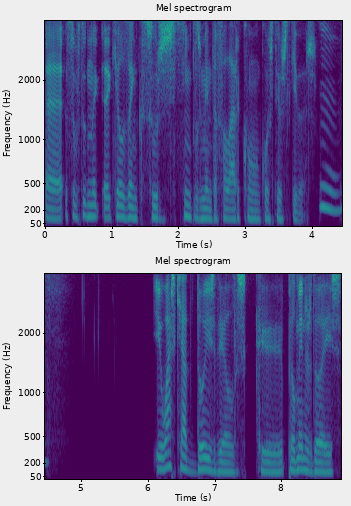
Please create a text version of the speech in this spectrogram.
uh, sobretudo aqueles em que surges simplesmente a falar com, com os teus seguidores. Hum. Eu acho que há dois deles que, pelo menos dois,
